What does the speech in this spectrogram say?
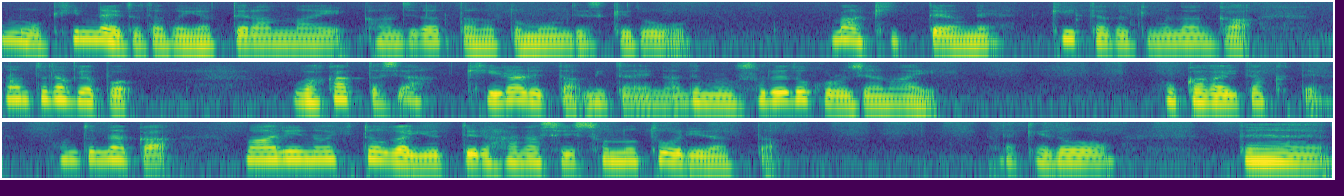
もう切んないと多分やってらんない感じだったんだと思うんですけどまあ切ったよね。切った時もなんかなんとなくやっぱ分かったしあ切られたみたいな。でもそれどころじゃない。他が痛くて。本当なんか周りの人が言ってる話その通りだった。だけどで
